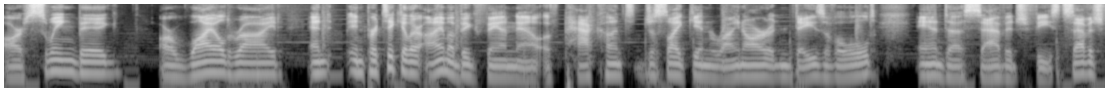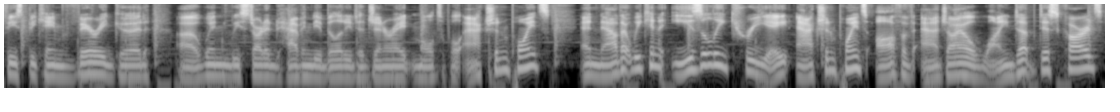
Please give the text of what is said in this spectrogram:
are Swing Big, are Wild Ride, and in particular, I'm a big fan now of Pack Hunt, just like in Rhinar and days of old, and uh, Savage Feast. Savage Feast became very good uh, when we started having the ability to generate multiple action points. And now that we can easily create action points off of Agile wind-up discards,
